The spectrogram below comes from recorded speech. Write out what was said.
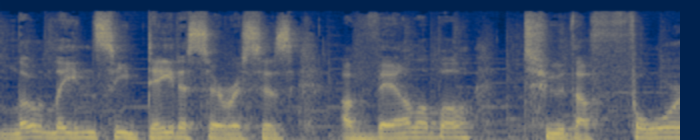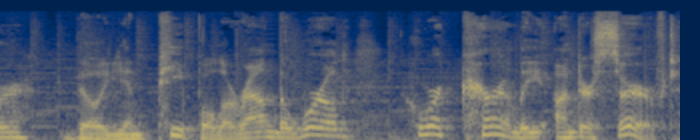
low latency data services available to the 4 billion people around the world who are currently underserved.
